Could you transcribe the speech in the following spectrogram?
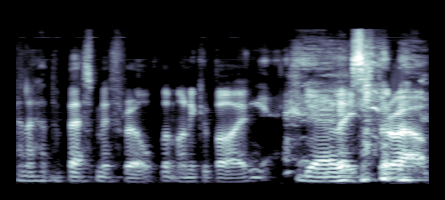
And I had the best mithril that money could buy. Yeah. Yeah, They exactly. out.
